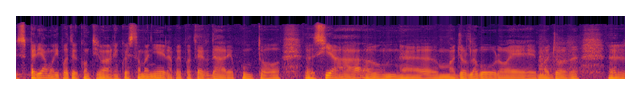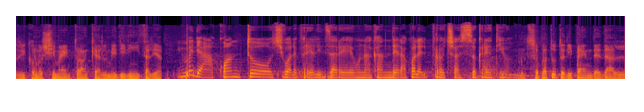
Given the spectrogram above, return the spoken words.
speriamo di poter continuare in questa maniera per poter dare appunto eh, sia un, eh, un, maggior lavoro e un maggior eh, riconoscimento anche al Made in Italy. In media quanto ci vuole per realizzare una candela? Qual è il processo creativo? Soprattutto dipende dal,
